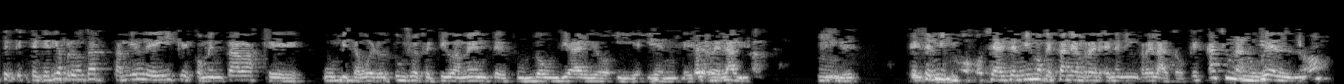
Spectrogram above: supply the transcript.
Te, quería preguntar, también leí que comentabas que un bisabuelo tuyo efectivamente fundó un diario y, y en ese relato Mm. Es el mismo, o sea, es el mismo que está en el, re- en el relato, que es casi una novela, ¿no?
